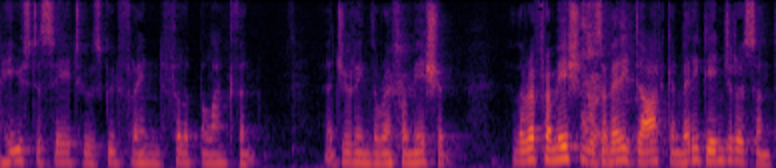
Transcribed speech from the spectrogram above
He used to say to his good friend Philip Melanchthon uh, during the Reformation. The Reformation was a very dark and very dangerous, and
